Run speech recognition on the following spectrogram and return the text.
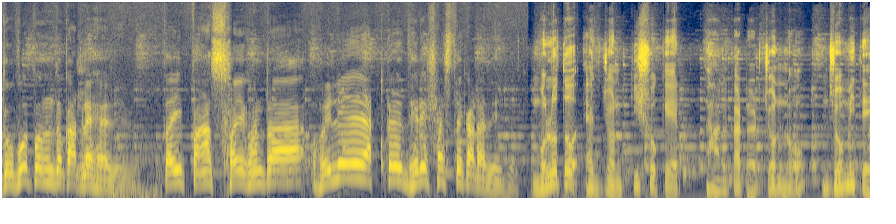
দুপুর পর্যন্ত কাটলে হয়ে যাবে। তাই পাঁচ, ছয় ঘণ্টা হইলে একটা ধীরে স্বাস্থ্যে কাটা যাবে মূলত একজন কৃষকের ধান কাটার জন্য জমিতে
